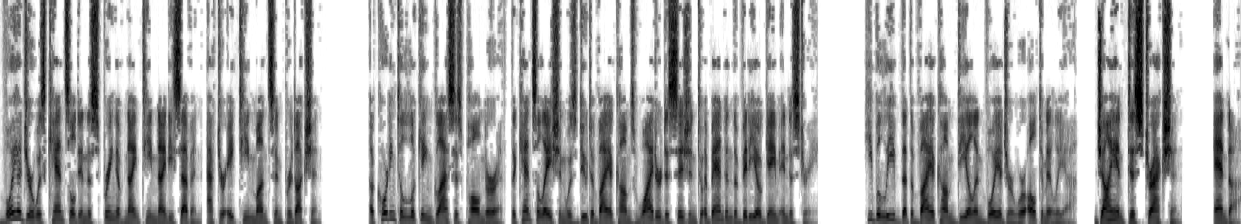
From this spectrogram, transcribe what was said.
Voyager was cancelled in the spring of 1997, after 18 months in production. According to Looking Glass's Paul Neurath, the cancellation was due to Viacom's wider decision to abandon the video game industry. He believed that the Viacom deal and Voyager were ultimately a «giant distraction» and a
